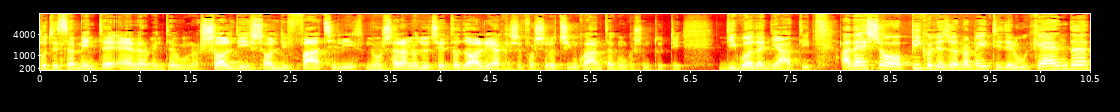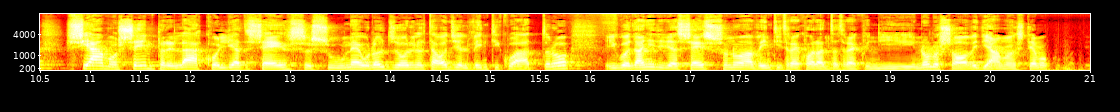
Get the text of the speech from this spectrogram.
potenzialmente è veramente un soldi, soldi facili, non saranno 200 dollari, anche se fossero 50, comunque sono tutti di guadagnati. Adesso piccoli aggiornamenti del weekend, siamo sempre là con gli AdSense su un euro al giorno, in realtà oggi è il 24, i guadagni degli AdSense sono a 23,43, quindi non lo so, vediamo, stiamo combattendo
